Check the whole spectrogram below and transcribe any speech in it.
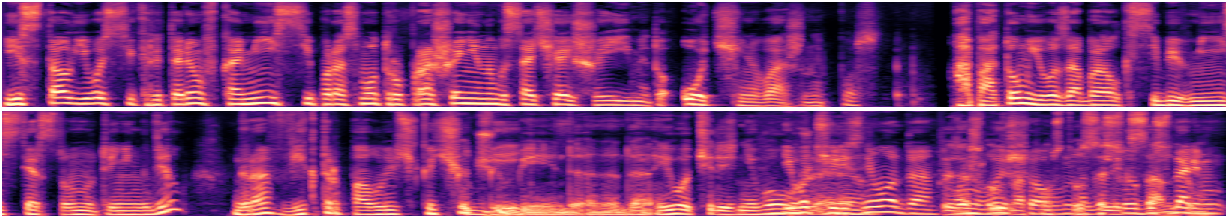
и стал его секретарем в комиссии по рассмотру прошений на высочайшее имя. Это очень важный пост. А потом его забрал к себе в Министерство внутренних дел граф Виктор Павлович Кочубей. Кочубей, да, да, да. И вот через него И вот через него, да, он вышел на с госу- Александром. государем,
